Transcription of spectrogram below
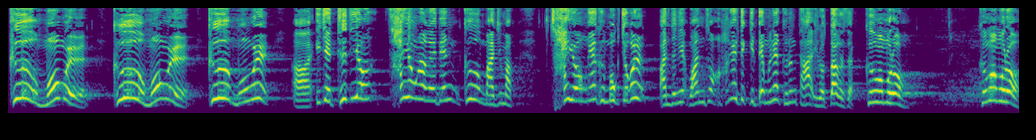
그 몸을 그 몸을 그 몸을 아, 이제 드디어 사용하게 된 그 마지막 사용의 그 목적을 완전히 완성하게 됐기 때문에 그는 다 이뤘다 그랬어요. 그 몸으로 그 몸으로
